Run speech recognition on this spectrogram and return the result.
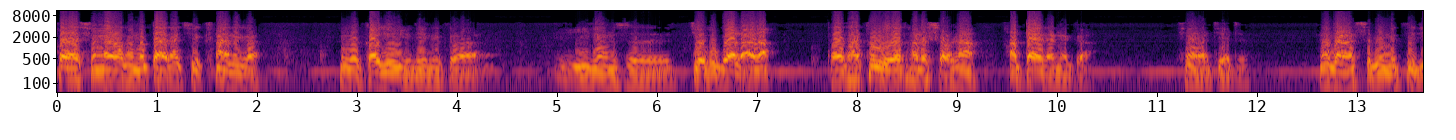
后来醒来了，他们带他去看那个那个高句宇的那个，已经是救不过来了。他说他注意到他的手上还戴着那个象牙戒指，那当然视频的自己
